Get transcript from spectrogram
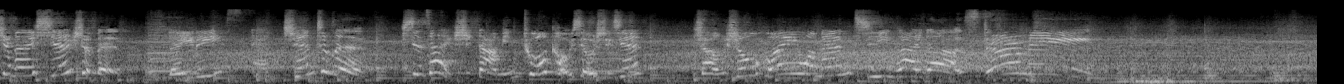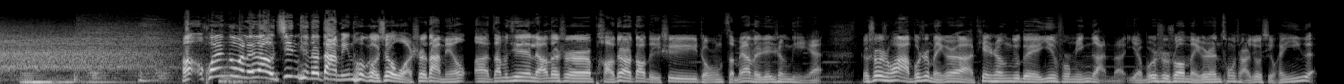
士们、先生们，Ladies and Gentlemen，现在是大明脱口秀时间，掌声欢迎我们亲爱的 s t a r m y 好，欢迎各位来到今天的大明脱口秀，我是大明啊。咱们今天聊的是跑调到底是一种怎么样的人生体验？就说实话，不是每个人啊天生就对音符敏感的，也不是说每个人从小就喜欢音乐，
